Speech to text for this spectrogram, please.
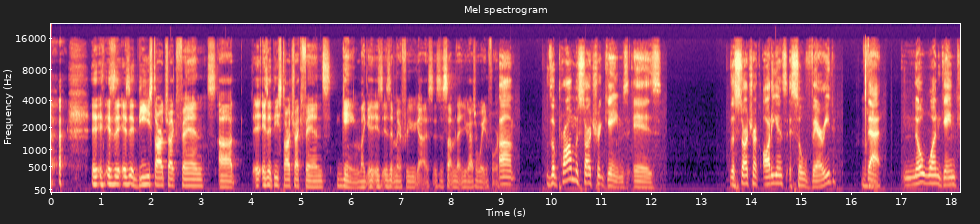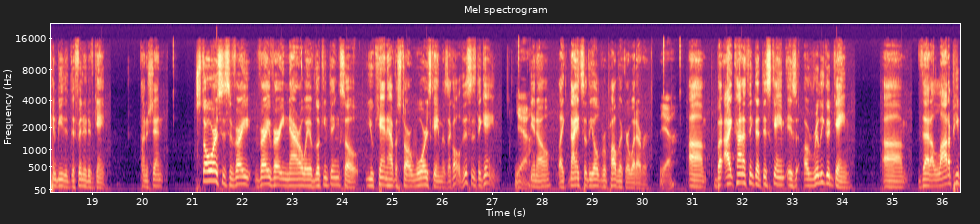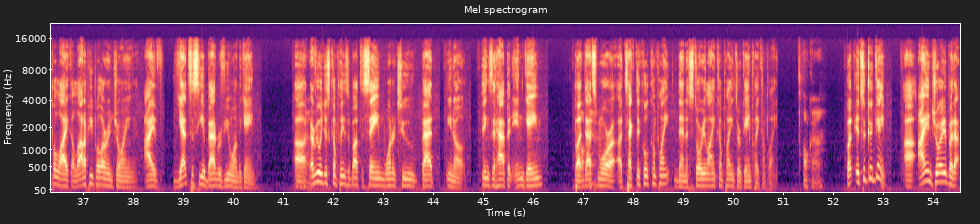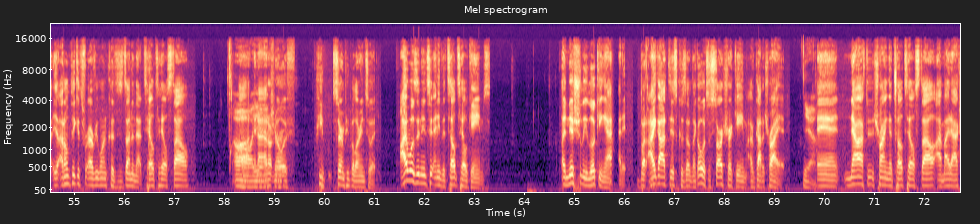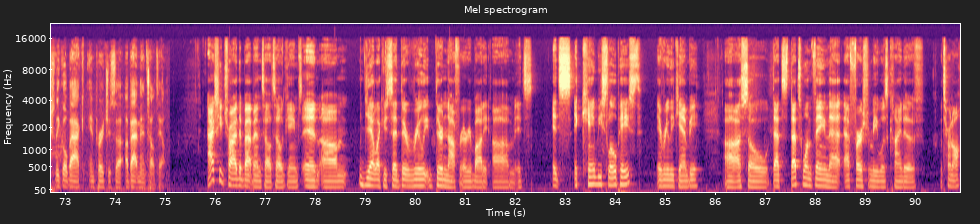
is it is it the Star Trek fans? Uh, is it the Star Trek fans game? Like, is is it meant for you guys? Is it something that you guys are waiting for? Um, the problem with Star Trek games is the Star Trek audience is so varied mm-hmm. that no one game can be the definitive game. Understand? Star Wars is a very, very, very narrow way of looking things. So you can't have a Star Wars game that's like, oh, this is the game. Yeah. You know, like Knights of the Old Republic or whatever. Yeah. Um, but I kind of think that this game is a really good game um, that a lot of people like, a lot of people are enjoying. I've yet to see a bad review on the game. Uh, okay. Everyone just complains about the same one or two bad, you know, things that happen in game, but okay. that's more a technical complaint than a storyline complaint or gameplay complaint. Okay. But it's a good game. Uh, I enjoy it, but I, I, don't think it's for everyone because it's done in that Telltale style. Oh, uh, and yeah, I don't sure. know if people, certain people are into it. I wasn't into any of the Telltale games initially looking at it, but I got this because I was like, oh, it's a Star Trek game. I've got to try it. Yeah. And now after trying a Telltale style, I might actually go back and purchase a, a Batman Telltale. I actually tried the Batman Telltale games, and um, yeah, like you said, they're really they're not for everybody. Um, it's it's it can be slow paced. It really can be. Uh, so that's that's one thing that at first for me was kind of a turn off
